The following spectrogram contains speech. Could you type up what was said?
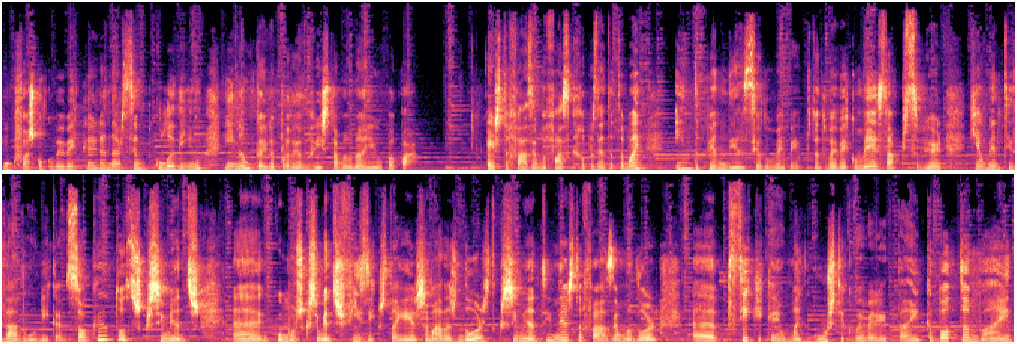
o que faz com que o bebê queira andar sempre coladinho e não queira perder de vista a mamãe e o papá. Esta fase é uma fase que representa também independência do bebê. Portanto, o bebê começa a perceber que é uma entidade única. Só que todos os crescimentos Uh, como os crescimentos físicos têm as chamadas dores de crescimento, e nesta fase é uma dor uh, psíquica, é uma angústia que o bebê tem, que pode também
